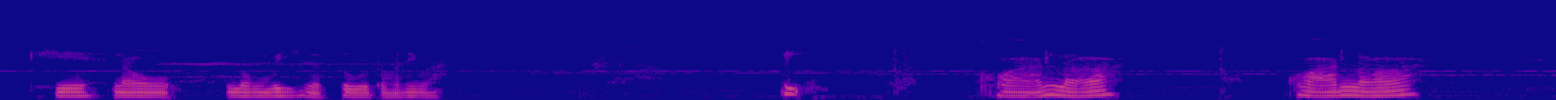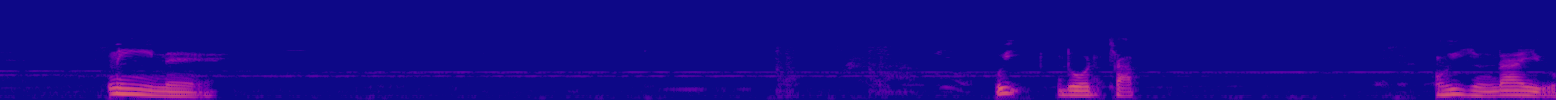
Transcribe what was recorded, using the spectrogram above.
โอเคเราลงไปยิงศัตรูต่อดีกว่าเฮ้ขวานเหรอ ขวานเหรอ นี่แน่ อุ้ยโดนจับโอ้ยยังได้อยู่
